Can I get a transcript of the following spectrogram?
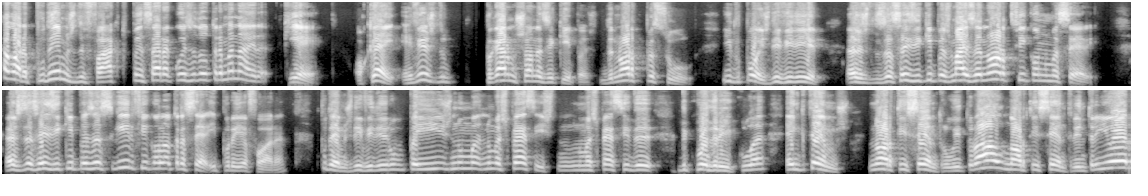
Agora, podemos, de facto, pensar a coisa de outra maneira, que é, ok, em vez de pegarmos só nas equipas, de norte para sul, e depois dividir as 16 equipas mais a norte ficam numa série. As 16 equipas a seguir ficam noutra série. E por aí afora, podemos dividir o país numa, numa espécie, isto, numa espécie de, de quadrícula, em que temos norte e centro litoral, norte e centro interior,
